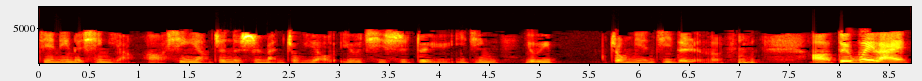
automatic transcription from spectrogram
坚定的信仰啊！信仰真的是蛮重要的，尤其是对于已经有一种年纪的人了。啊，对未来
